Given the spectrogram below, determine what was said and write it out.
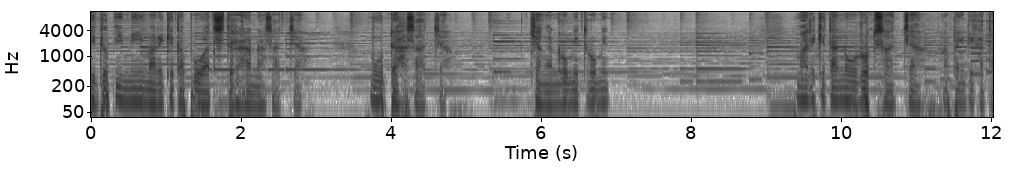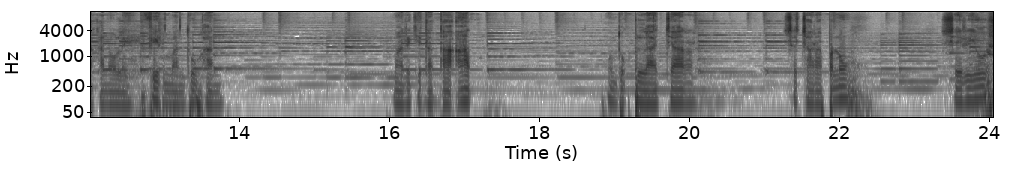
hidup ini mari kita buat sederhana saja, mudah saja, jangan rumit-rumit. Mari kita nurut saja apa yang dikatakan oleh firman Tuhan. Mari kita taat untuk belajar secara penuh, serius,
